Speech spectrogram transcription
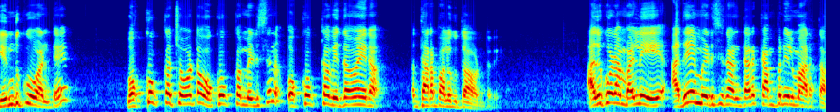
ఎందుకు అంటే ఒక్కొక్క చోట ఒక్కొక్క మెడిసిన్ ఒక్కొక్క విధమైన ధర పలుకుతూ ఉంటుంది. అది కూడా మళ్ళీ అదే మెడిసిన్ అంటారు కంపెనీలు మారుతూ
